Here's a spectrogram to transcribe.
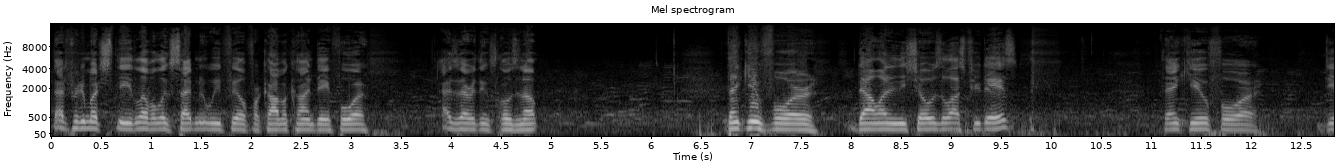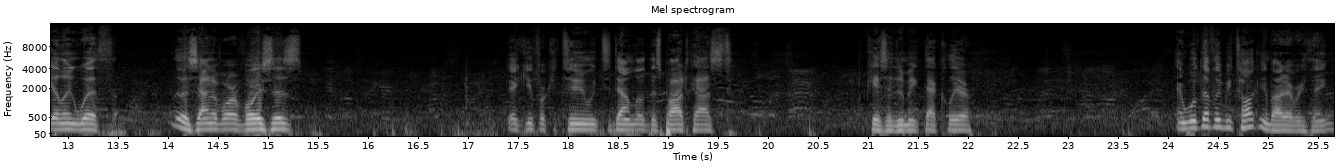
That's pretty much the level of excitement we feel for Comic Con Day 4 as everything's closing up. Thank you for downloading these shows the last few days. Thank you for dealing with the sound of our voices. Thank you for continuing to download this podcast. In case I didn't make that clear. And we'll definitely be talking about everything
